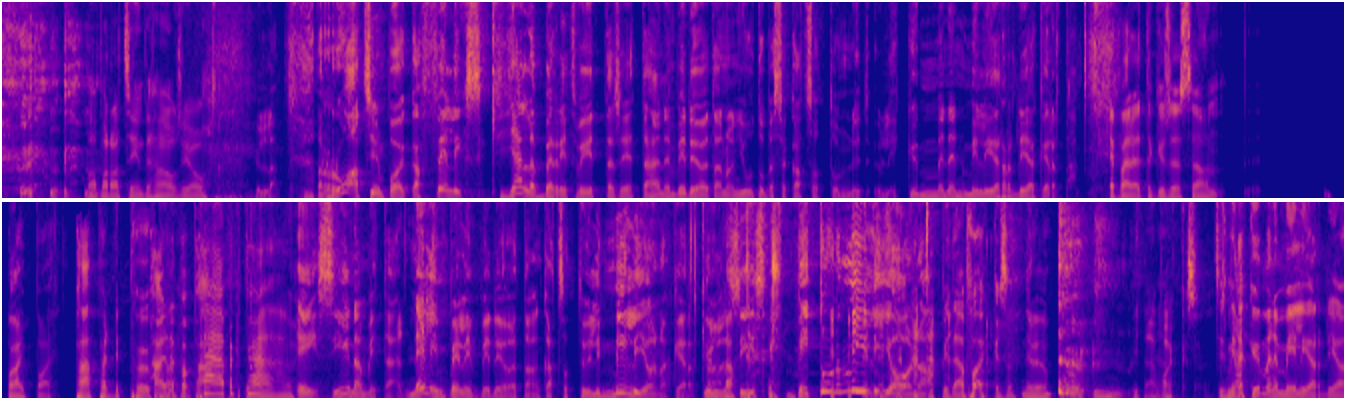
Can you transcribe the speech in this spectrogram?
Paparazzi in the house, joo. Kyllä. Ruotsin poika Felix Kjellberg viittasi, että hänen videoitaan on YouTubessa katsottu nyt yli 10 miljardia kertaa. Epäilen, että kyseessä on Bye bye. Ei siinä mitään. Nelinpelin videoita on katsottu yli miljoona kertaa. Kyllä. Siis vitun miljoona. Pitää paikkansa. Joo. Pitää paikkansa. Siis mitä 10 miljardia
